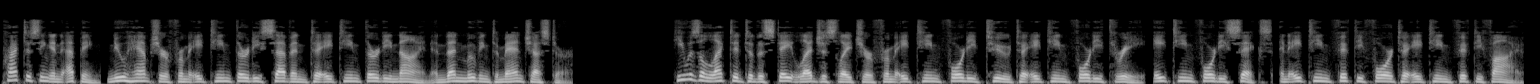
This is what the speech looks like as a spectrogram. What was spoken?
practicing in Epping, New Hampshire from 1837 to 1839 and then moving to Manchester. He was elected to the state legislature from 1842 to 1843, 1846, and 1854 to 1855.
